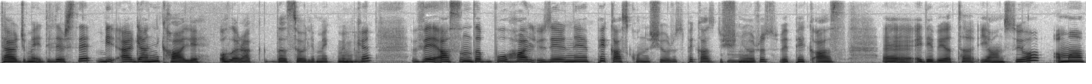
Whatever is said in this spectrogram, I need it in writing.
tercüme edilirse bir ergenlik hali olarak da söylemek mümkün. Hı hı. Ve aslında bu hal üzerine pek az konuşuyoruz, pek az düşünüyoruz hı hı. ve pek az e, edebiyata yansıyor. Ama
